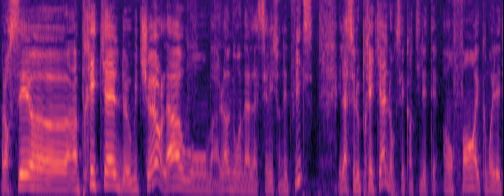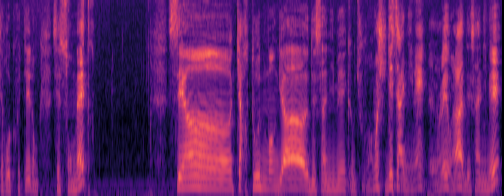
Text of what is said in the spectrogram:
Alors c'est euh, un préquel de Witcher, là où on, bah, là nous on a la série sur Netflix, et là c'est le préquel, donc c'est quand il était enfant et comment il a été recruté, donc c'est son maître. C'est un cartoon, manga, euh, dessin animé, comme tu vois. Moi, je suis dessin animé, désolé, voilà, dessin animé.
